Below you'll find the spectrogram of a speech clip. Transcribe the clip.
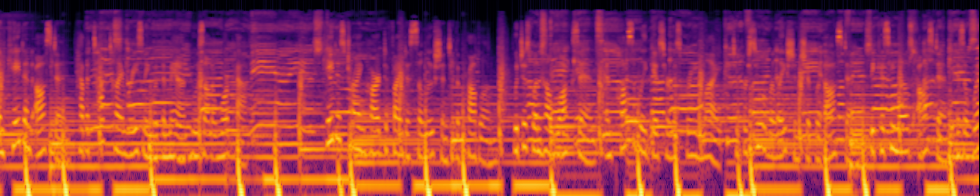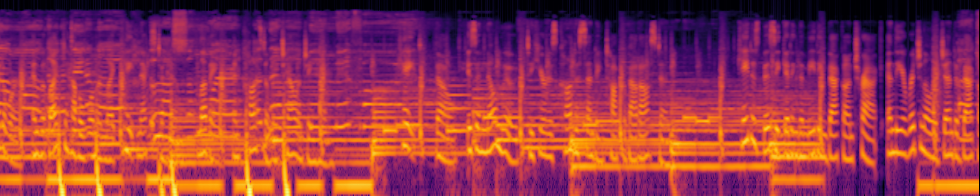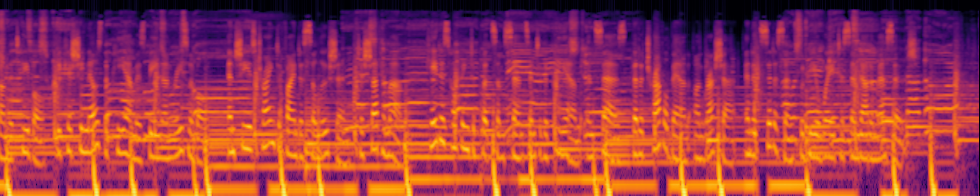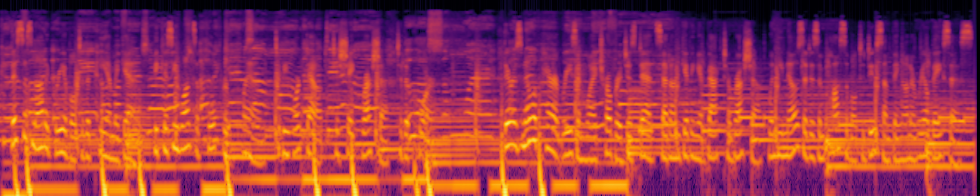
And Kate and Austin have a tough time reasoning with the man who is on a warpath. Kate is trying hard to find a solution to the problem, which is when Hal walks in and possibly gives her his green light to pursue a relationship with Austin because he knows Austin is a widower and would like to have a woman like Kate next to him, loving and constantly challenging him. Kate, though, is in no mood to hear his condescending talk about Austin. Kate is busy getting the meeting back on track and the original agenda back on the table because she knows the PM is being unreasonable, and she is trying to find a solution to shut him up. Kate is hoping to put some sense into the PM and says that a travel ban on Russia and its citizens would be a way to send out a message. This is not agreeable to the PM again because he wants a foolproof plan to be worked out to shake Russia to the core. There is no apparent reason why Trowbridge is dead set on giving it back to Russia when he knows it is impossible to do something on a real basis.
